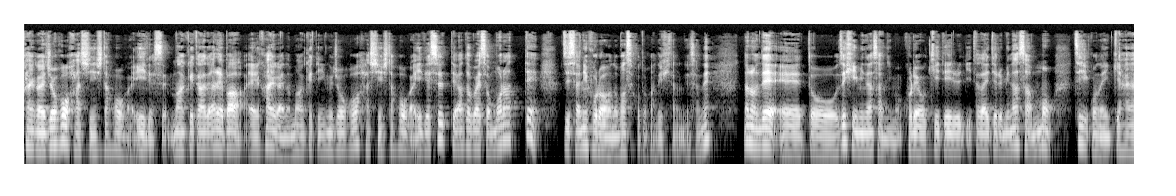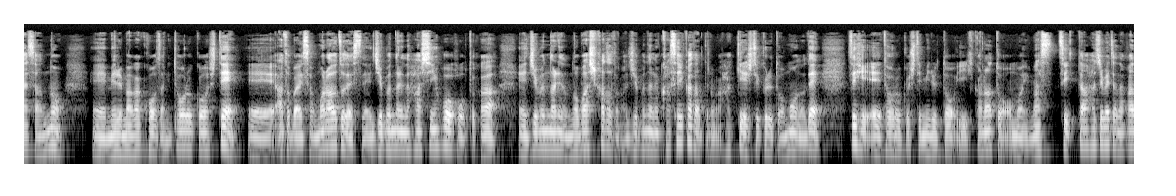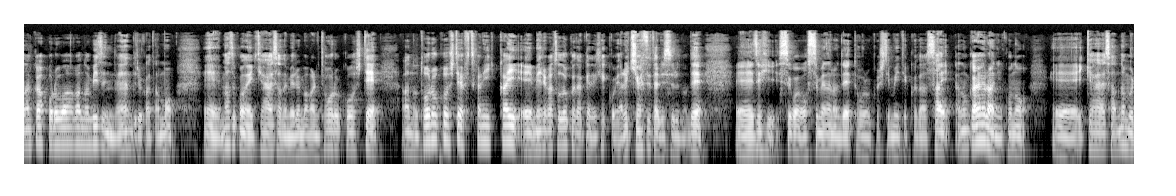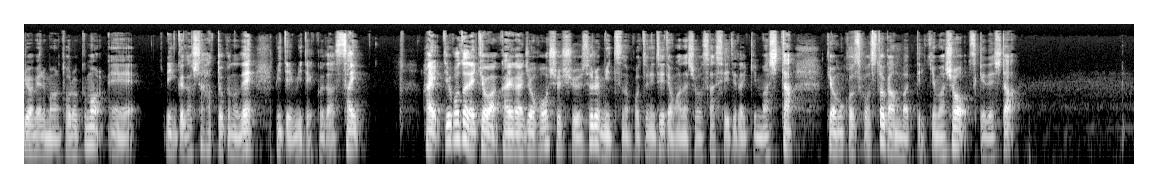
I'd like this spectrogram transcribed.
海外情報を発信した方がいいです。マーケターであれば、えー海外のマーケティング情報を発信した方がいいですっていうアドバイスをもらって、実際にフォロワーを伸ばすことができたんですよね。なので、えっ、と、ぜひ皆さんにも、これを聞いているいただいている皆さんも、ぜひこの池早さんの、えーメルマガ講座に登録をして、えーアドバイスをもらうとですね、自分なりの発信方法とか、えー自分なりの伸ばし方とか、自分なりの稼ぎ方っていうのがはっきりしてくると思うので、ぜひ、えー登録してみるといいかなと思います。Twitter 始めてなかなかフォロワーが伸びずに悩んでいる方も、えーまずこの池早さんのメルマガに登録をして、あの登録をして2日に1回、えーメールが届くだけで結構やる気が出たりするので、えーぜひすごいおすすめなので登録してみてください。あの概要欄にこの、えー池早さんの無料メルマガの登録も、えーリンクとして貼っておくので見てみてください。はい。ということで今日は海外情報を収集する3つのコツについてお話をさせていただきました。今日もコツコツと頑張っていきましょう。すけでした。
